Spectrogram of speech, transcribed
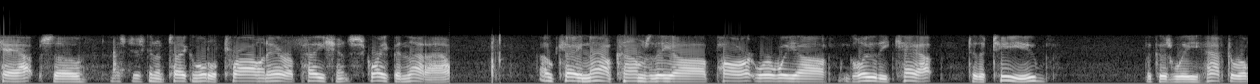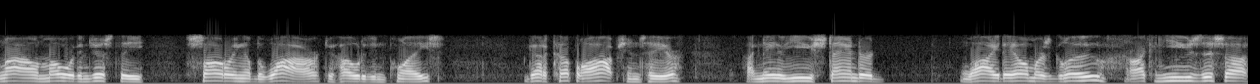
cap. So that's just going to take a little trial and error patience scraping that out. Okay, now comes the uh, part where we uh, glue the cap to the tube because we have to rely on more than just the soldering of the wire to hold it in place. We've got a couple of options here. I can either use standard white Elmer's glue or I can use this uh,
